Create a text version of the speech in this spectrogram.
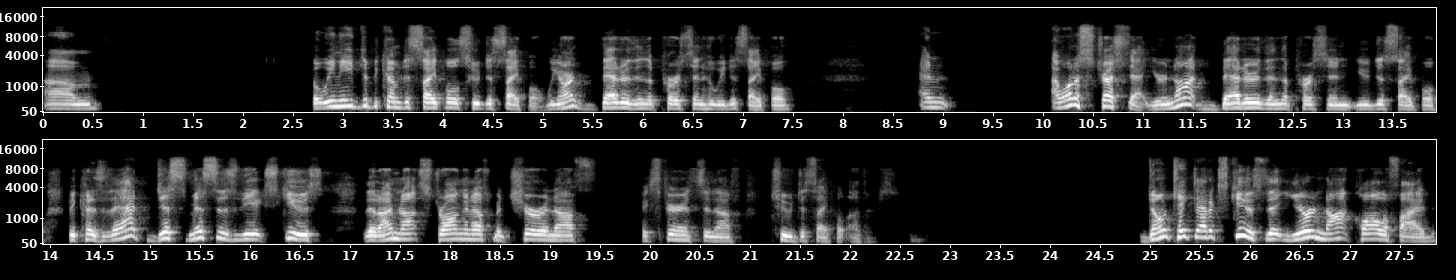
Um, but we need to become disciples who disciple. We aren't better than the person who we disciple. And I want to stress that you're not better than the person you disciple because that dismisses the excuse that I'm not strong enough, mature enough, experienced enough to disciple others. Don't take that excuse that you're not qualified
